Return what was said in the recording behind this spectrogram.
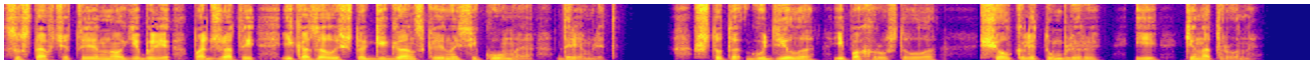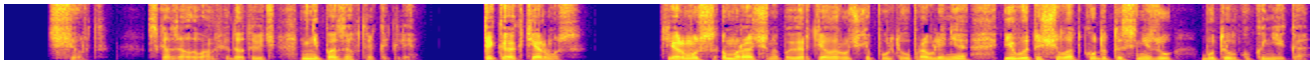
Суставчатые ноги были поджаты, и казалось, что гигантское насекомое дремлет. Что-то гудело и похрустывало, щелкали тумблеры и кинотроны. «Черт!» — сказал Иван Федотович, — «не позавтракать ли?» «Ты как, термус?» Термус мрачно повертел ручки пульта управления и вытащил откуда-то снизу бутылку коньяка.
